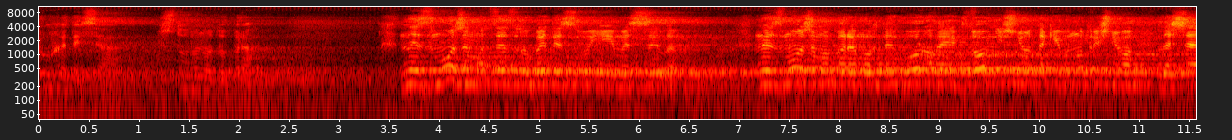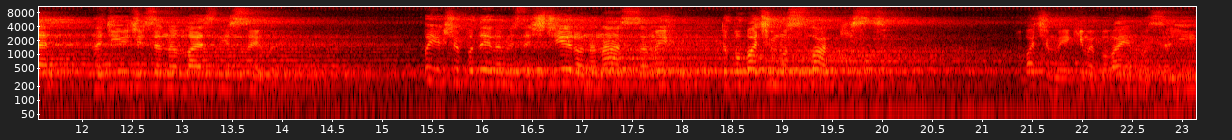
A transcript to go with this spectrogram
рухатися у сторону добра. Не зможемо це зробити своїми силами. Не зможемо перемогти ворога як зовнішнього, так і внутрішнього, лише надіючися на власні сили. Бо якщо подивимося щиро на нас самих, то побачимо слабкість. Побачимо, які ми буваємо злі,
